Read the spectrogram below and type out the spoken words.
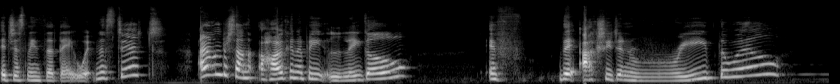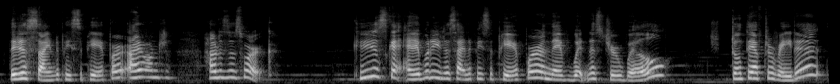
It just means that they witnessed it. I don't understand how can it be legal if they actually didn't read the will? They just signed a piece of paper. I don't. How does this work? Can you just get anybody to sign a piece of paper and they've witnessed your will? Don't they have to read it?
